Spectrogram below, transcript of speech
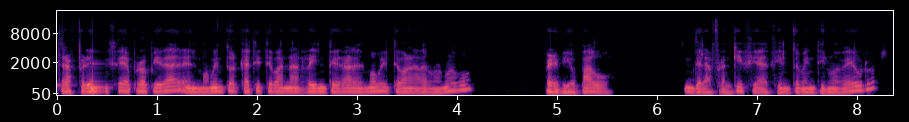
transferencia de propiedad en el momento en que a ti te van a reintegrar el móvil, te van a dar uno nuevo, previo pago de la franquicia de 129 euros,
